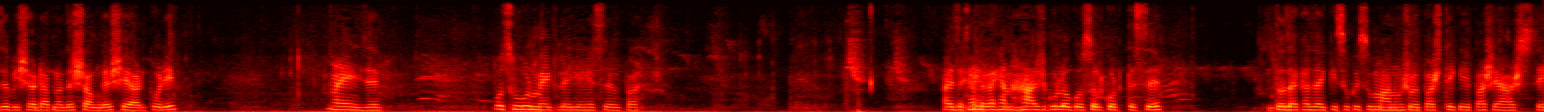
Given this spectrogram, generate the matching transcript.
যে বিষয়টা আপনাদের সঙ্গে শেয়ার করি। এই যে, প্রচুর মেঘ লেগে গেছে ওপার আর যেখানে দেখেন হাঁসগুলো গোসল করতেছে, তো দেখা যায় কিছু কিছু মানুষ ওই পাশ থেকে পাশে আসছে,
